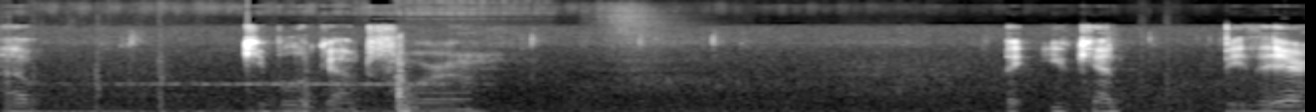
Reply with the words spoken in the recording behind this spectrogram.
have keep a lookout for. Uh, hey, you can't be there.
